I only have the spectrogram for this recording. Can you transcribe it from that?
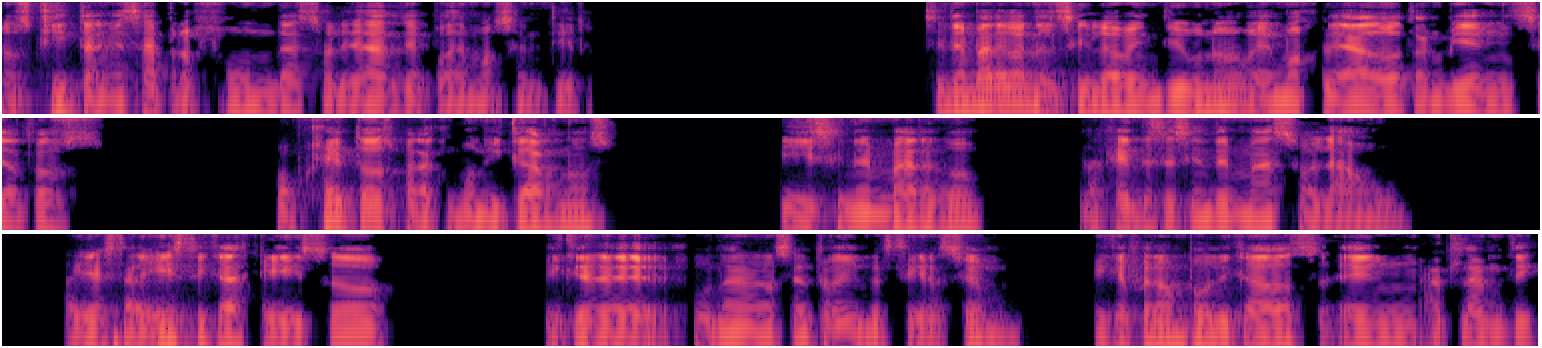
nos quitan esa profunda soledad que podemos sentir. Sin embargo, en el siglo XXI hemos creado también ciertos objetos para comunicarnos y sin embargo la gente se siente más sola aún. Hay estadísticas que hizo y que un centro de investigación y que fueron publicados en Atlantic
